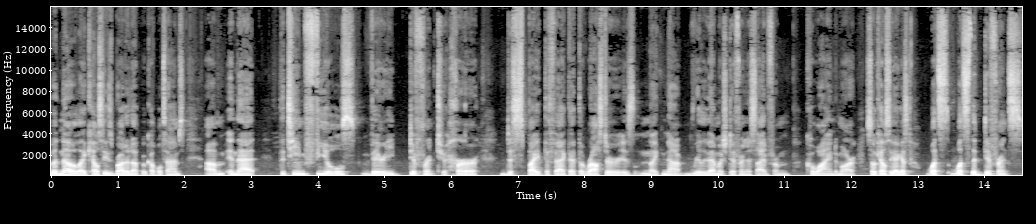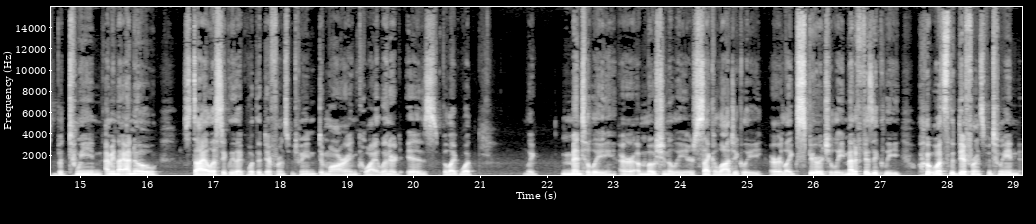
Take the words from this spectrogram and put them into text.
but no, like Kelsey's brought it up a couple times. Um, in that the team feels very different to her despite the fact that the roster is like not really that much different aside from Kawhi and Demar. So Kelsey, I guess what's what's the difference between? I mean, like, I know stylistically like what the difference between Demar and Kawhi Leonard is, but like what like mentally or emotionally or psychologically or like spiritually, metaphysically, what's the difference between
